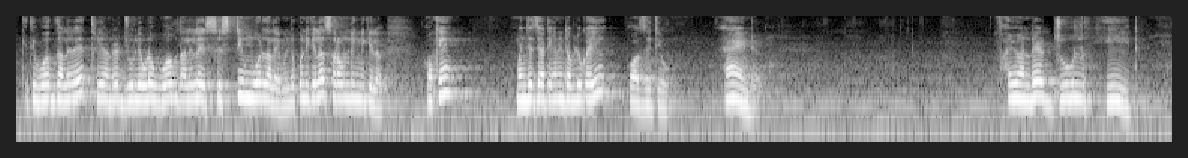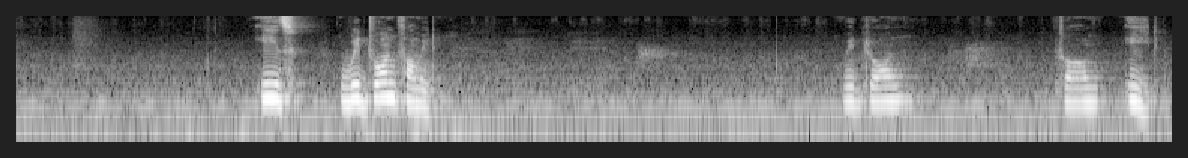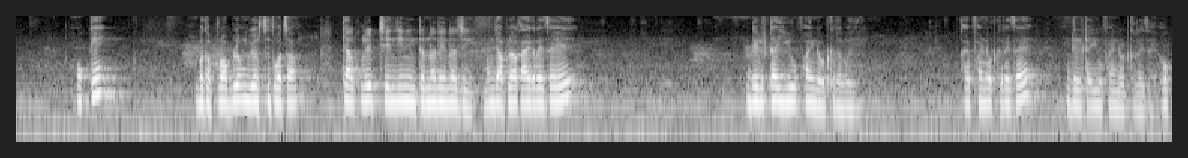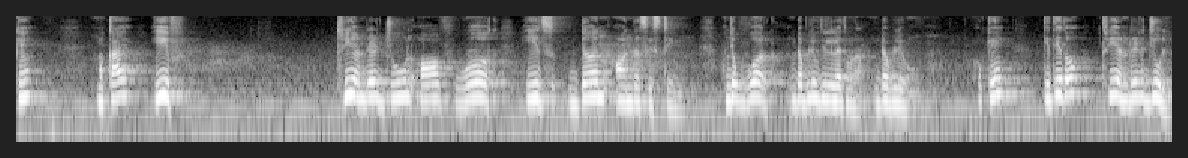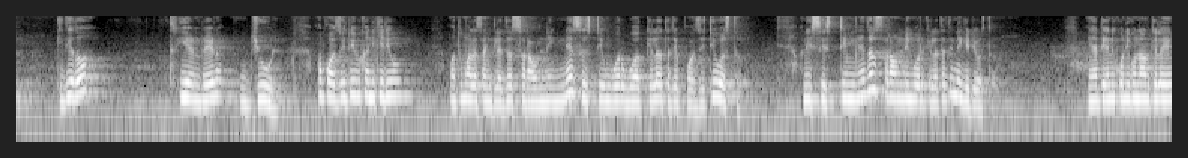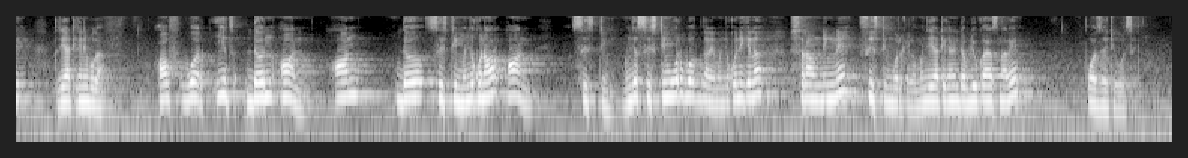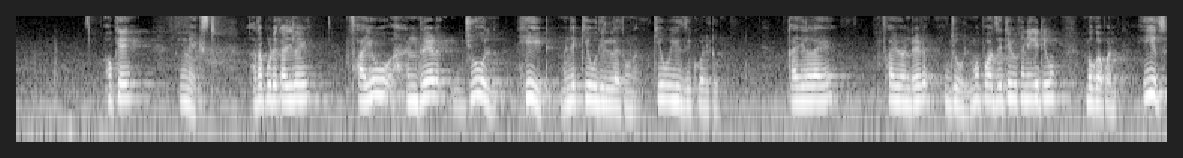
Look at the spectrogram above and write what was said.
किती work झालेलं आहे? थ्री हंड्रेड जूल एवढं वर्क झालेलं आहे. सिस्टीमवर झालं आहे म्हणजे कोणी केलं? सराउंडिंगने केलं. ओके म्हणजेच या ठिकाणी डब्ल्यू काय येईल? Positive and five hundred joule heat is withdrawn from it Withdrawn from it. Okay बघा प्रॉब्लेम व्यवस्थित वाचा. Calculate change in internal energy म्हणजे आपल्याला काय करायचं आहे? डेल्टा यू फाइंड आउट करायला पाहिजे. काय फाइंड आउट करायचं आहे? डेल्टा यू फाइंड आउट करायचं आहे. ओके मग काय? If three hundred joule of work is done on the system म्हणजे वर्क डब्ल्यू दिलेला आहे तुम्हाला डब्ल्यू ओके किती येतो? थ्री हंड्रेड जूल किती येतो? थ्री हंड्रेड जूल मग पॉझिटिव्ह का निगेटिव्ह मग तुम्हाला सांगितलं जर सराउंडिंगने सिस्टीमवर वर्क केलं तर ते पॉझिटिव्ह असतं. आणि सिस्टीमने जर सराउंडिंगवर केलं तर ते निगेटिव्ह असतं. मग या ठिकाणी कोणी कोणावर केलं आहे तर या ठिकाणी बघा. Of work is done on on the system म्हणजे कोणावर? ऑन सिस्टीम म्हणजे सिस्टीमवर वर्क झालं आहे म्हणजे कोणी केलं? सराउंडिंगने सिस्टीमवर केलं. म्हणजे या ठिकाणी डब्ल्यू काय असणार आहे? पॉझिटिव्ह असेल. ओके नेक्स्ट आता पुढे काय दिलं आहे फाईव्ह हंड्रेड जूल हीट म्हणजे क्यू दिलेलं आहे तुम्हाला. क्यू इज इक्वल टू काय दिलेलं आहे? फाईव्ह हंड्रेड जूल मग पॉझिटिव्ह का निगेटिव्ह बघू आपण. Is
